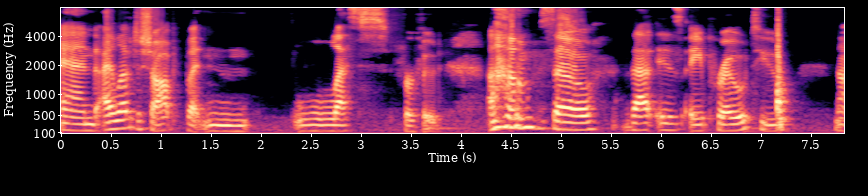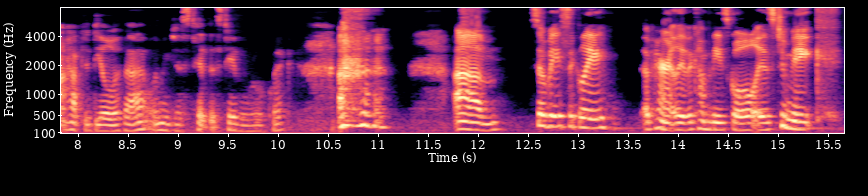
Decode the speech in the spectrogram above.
And I love to shop, but n- less for food. Um, so that is a pro to not have to deal with that. Let me just hit this table real quick. um, so basically, apparently, the company's goal is to make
